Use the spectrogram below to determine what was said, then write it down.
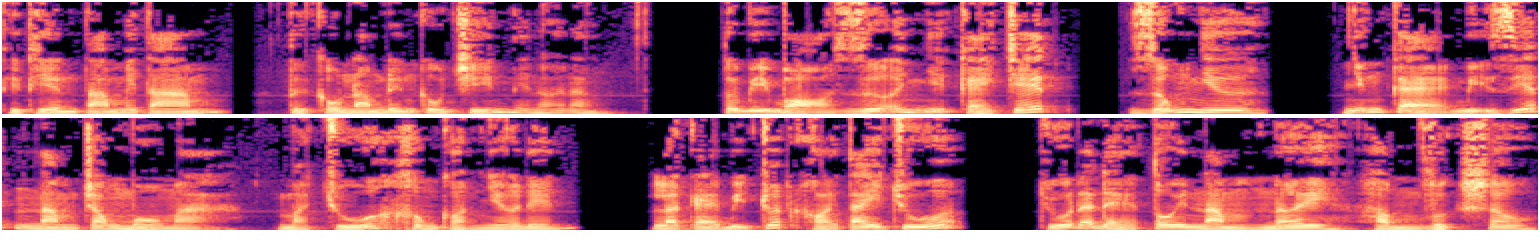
Thi Thiên 88 từ câu 5 đến câu 9 thì nói rằng tôi bị bỏ giữa những kẻ chết giống như những kẻ bị giết nằm trong mồ mả mà Chúa không còn nhớ đến. Là kẻ bị truất khỏi tay Chúa, Chúa đã để tôi nằm nơi hầm vực sâu,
